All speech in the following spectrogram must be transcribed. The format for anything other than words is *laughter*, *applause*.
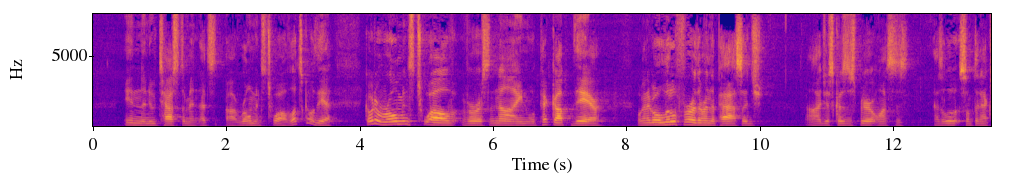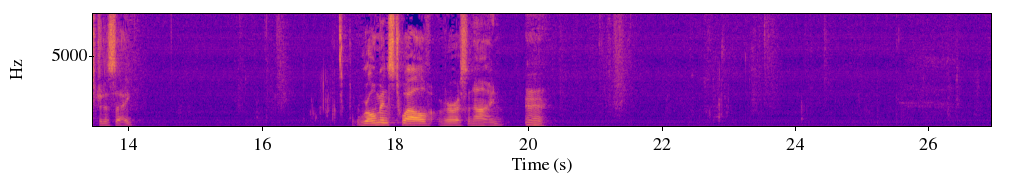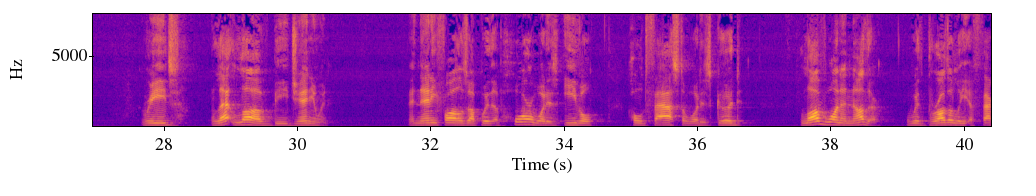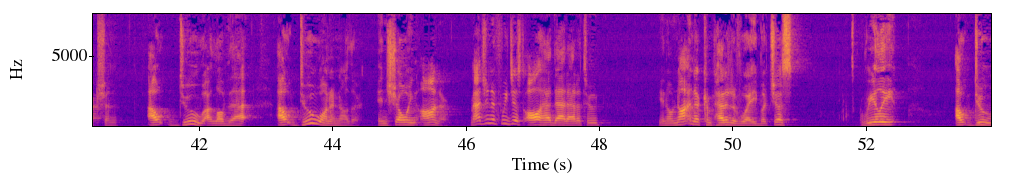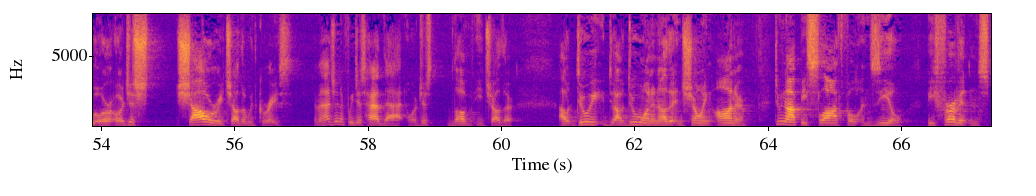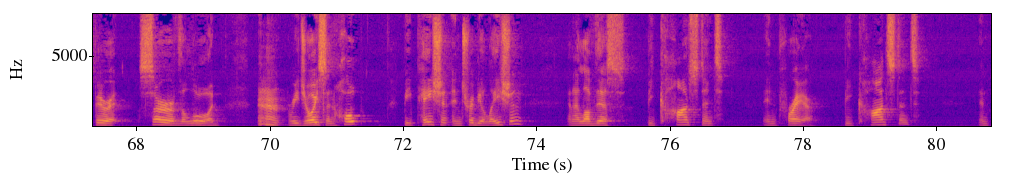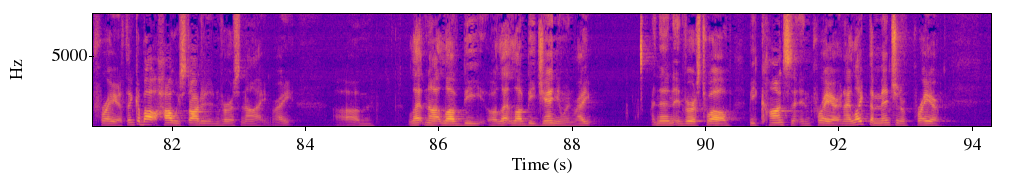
in the New Testament. That's uh, Romans 12. Let's go there. Go to Romans 12, verse 9. We'll pick up there. We're going to go a little further in the passage, uh, just because the Spirit wants to has a little something extra to say. Romans 12, verse 9. *clears throat* reads, Let love be genuine. And then he follows up with, Abhor what is evil, hold fast to what is good, love one another with brotherly affection, outdo, I love that, outdo one another in showing honor. Imagine if we just all had that attitude. You know, not in a competitive way, but just really outdo or, or just shower each other with grace. Imagine if we just had that or just love each other, outdo, outdo one another in showing honor. Do not be slothful in zeal, be fervent in spirit, serve the Lord. *clears throat* Rejoice in hope, be patient in tribulation. And I love this be constant in prayer. Be constant in prayer. Think about how we started in verse 9, right? Um, let not love be, or let love be genuine, right? And then in verse 12, be constant in prayer. And I like the mention of prayer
